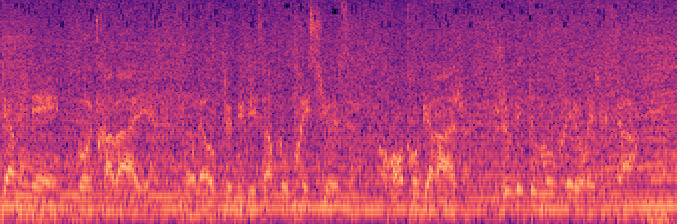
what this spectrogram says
Terminé. Beau travail. On a obtenu des infos précieuses. Rentre au garage. Je vais te montrer le résultat.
